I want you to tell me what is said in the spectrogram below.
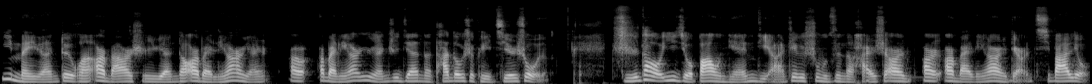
一美元兑换二百二十日元到二百零二元二二百零二日元之间呢，它都是可以接受的。直到一九八五年底啊，这个数字呢还是二二二百零二点七八六，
